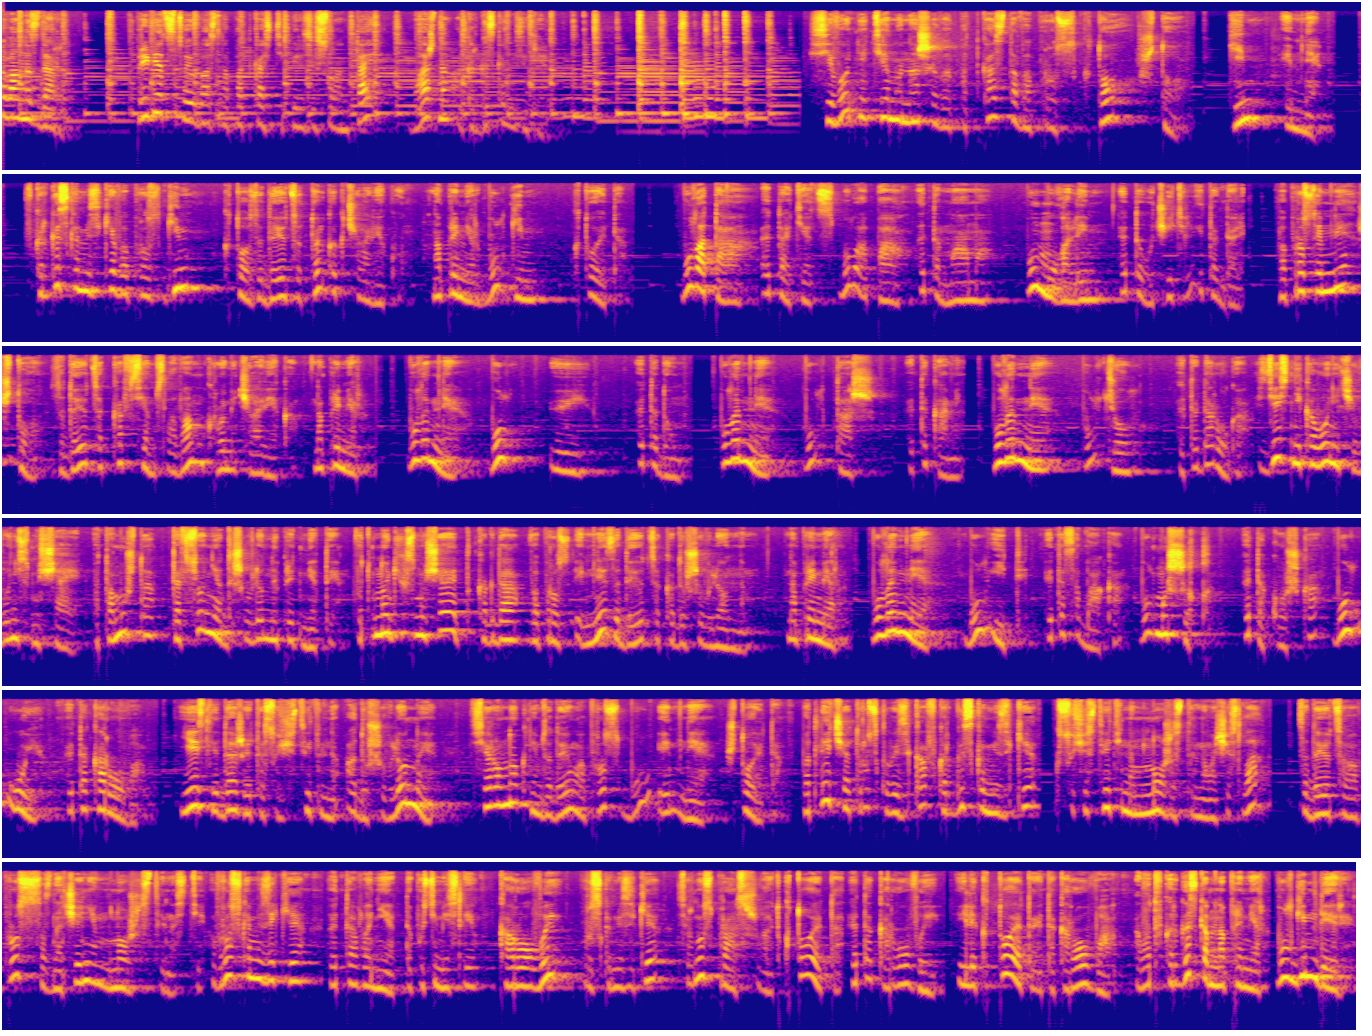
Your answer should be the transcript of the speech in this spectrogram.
саламатсыздар приветствую вас на подкасте перезы сурантай важно о кыргызском языке. Сегодня тема нашего подкаста вопрос кто что? Гим эмне в кыргызском языке вопрос гим кто? задается только к человеку. Например бул гим кто это? Булата – это отец, булапа – это мама, бул мугалим – это учитель и так далее. Вопрос «эмне» «что» задается ко всем словам, кроме человека. Например, «бул эмне» «бул үй» – это дом. «Бул эмне» «бул таш» – это камень. «Бул эмне» «бул джол» – это дорога. Здесь никого ничего не смущает, потому что это все неодушевленные предметы. Вот многих смущает, когда вопрос «эмне» задается к одушевленным. Например, «бул эмне» «бул ит» – это собака. «Бул мышик» – это кошка. «Бул уй» – это корова. Если даже это существительно одушевленные, все равно к ним задаем вопрос «бу и мне». Что это? В отличие от русского языка, в кыргызском языке к существительным множественного числа задается вопрос со значением множественности. В русском языке этого нет. Допустим, если коровы в русском языке все равно спрашивают, кто это? Это коровы. Или кто это? Это корова. А вот в кыргызском, например, булгимдер,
